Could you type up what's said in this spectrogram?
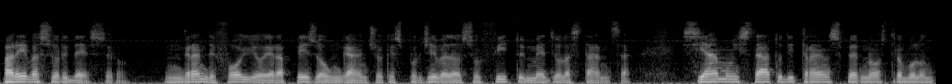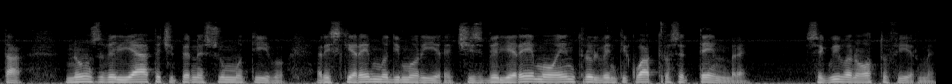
Pareva sorridessero. Un grande foglio era appeso a un gancio che sporgeva dal soffitto in mezzo alla stanza. Siamo in stato di trance per nostra volontà. Non svegliateci per nessun motivo. Rischieremmo di morire. Ci sveglieremo entro il 24 settembre. Seguivano otto firme.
